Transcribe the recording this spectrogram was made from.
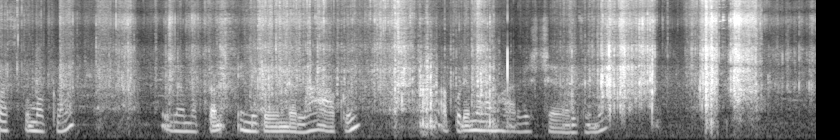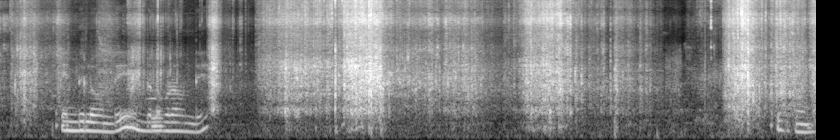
పసుపు మొక్క ఇలా మొత్తం ఎండిపోయిందల్లా ఆకు. అప్పుడే మనం హార్వెస్ట్ చేయాల్సింది. ఇందులో ఉంది ఇందులో కూడా ఉంది. ఇదిగోండి.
